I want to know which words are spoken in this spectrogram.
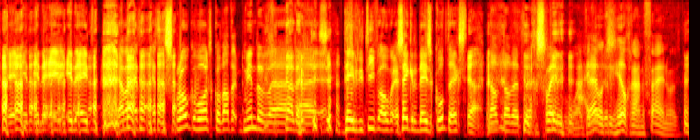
even in, in, in, in de eten. Ja, maar het, het gesproken woord komt altijd minder definitief over. En zeker in deze context. Ja. Dan, dan het geschreven Ja, woord. hij hè. wil Dus- natuurlijk heel graag naar Feyenoord. maar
